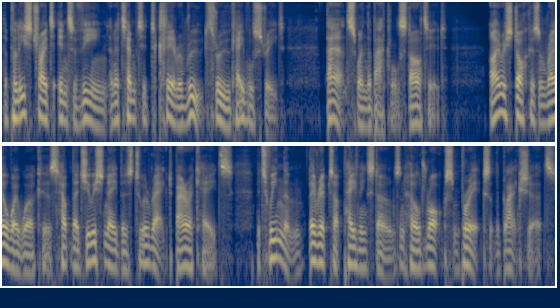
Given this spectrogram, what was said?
The police tried to intervene and attempted to clear a route through Cable Street. That's when the battle started. Irish dockers and railway workers helped their Jewish neighbours to erect barricades. Between them, they ripped up paving stones and hurled rocks and bricks at the black shirts.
